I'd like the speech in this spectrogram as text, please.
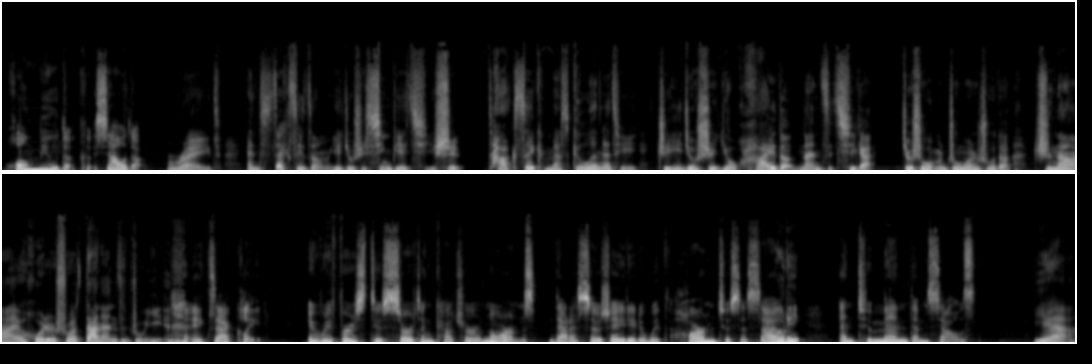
荒谬的、可笑的。Right, and sexism 也就是性别歧视。，toxic masculinity 直译就是有害的男子气概，就是我们中文说的直男癌或者说大男子主义。exactly. It refers to certain cultural norms that associated with harm to society and to men themselves. Yeah,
